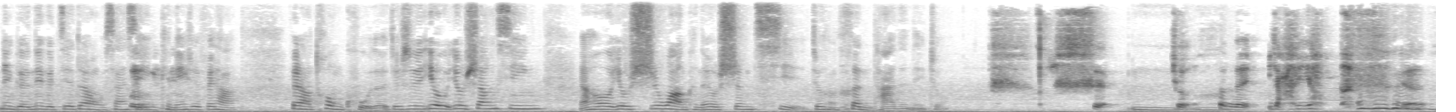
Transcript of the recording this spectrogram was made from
那个那个阶段，我相信肯定是非常非常痛苦的，就是又又伤心，然后又失望，可能又生气，就很恨他的那种。是是，嗯，就恨得牙痒。嗯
